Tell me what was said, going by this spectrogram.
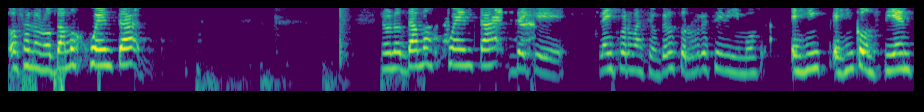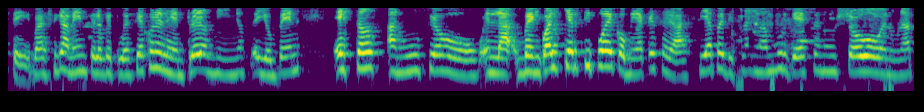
o sea, no nos damos cuenta, no nos damos cuenta de que la información que nosotros recibimos es, es, inconsciente, básicamente. Lo que tú decías con el ejemplo de los niños, ellos ven estos anuncios o en la, ven cualquier tipo de comida que se le hacía apetece una hamburguesa en un show o en, una,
